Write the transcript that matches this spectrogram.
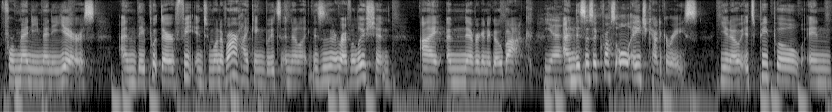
for many, many years and they put their feet into one of our hiking boots and they're like, this is a revolution. I am never going to go back. Yeah. And this is across all age categories. You know, it's people in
